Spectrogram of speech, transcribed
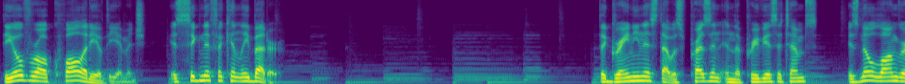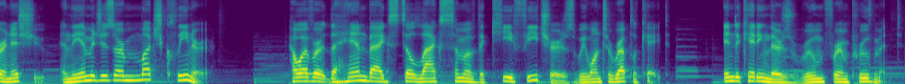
the overall quality of the image is significantly better. The graininess that was present in the previous attempts is no longer an issue, and the images are much cleaner. However, the handbag still lacks some of the key features we want to replicate, indicating there's room for improvement.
